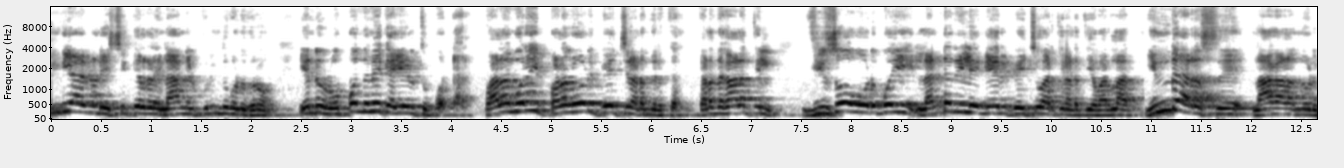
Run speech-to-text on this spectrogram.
இந்தியாவினுடைய சிக்கல்களை நாங்கள் புரிந்து கொள்கிறோம் என்று ஒரு ஒப்பந்தமே கையெழுத்து போட்டார். பலமுறை பலரோடு பேச்சு நடந்திருக்கு. கடந்த காலத்தில் விசோவோடு போய் லண்டனிலே நேரு பேச்சுவார்த்தை நடத்திய வரலாறு. இந்த அரசு நாகாலாந்தோடு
